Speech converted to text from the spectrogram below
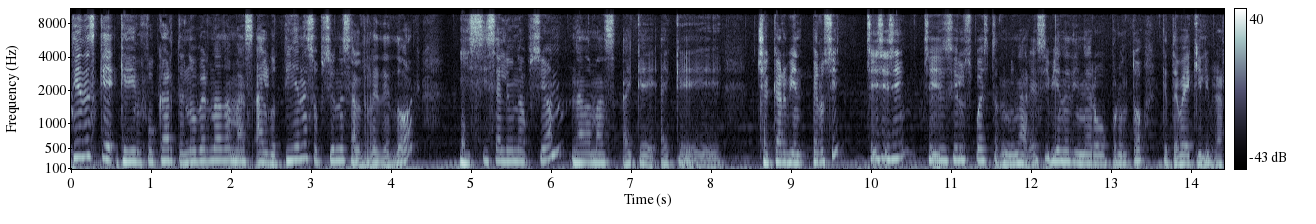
Tienes que, que enfocarte, no ver nada más algo. Tienes opciones alrededor y si sale una opción, nada más hay que, hay que checar bien. Pero sí, sí, sí, sí, sí, sí los puedes terminar, ¿eh? Si viene dinero pronto, que te va a equilibrar.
